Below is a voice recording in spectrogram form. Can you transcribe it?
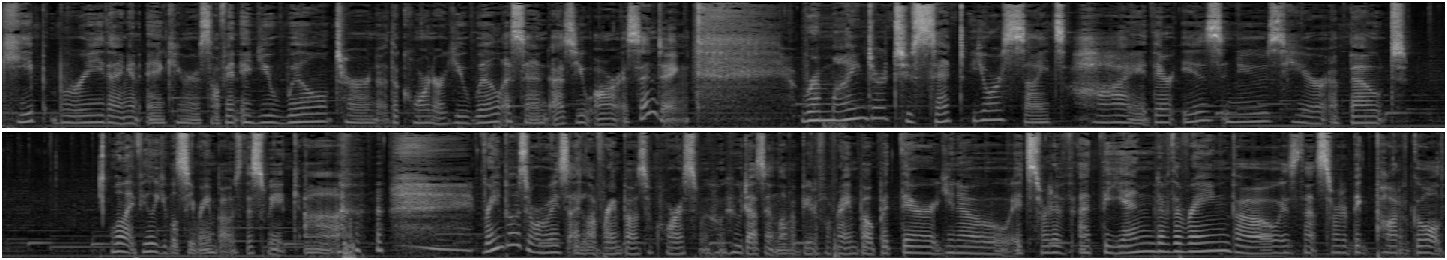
keep breathing and anchoring yourself in, and you will turn the corner. You will ascend as you are ascending. Reminder to set your sights high. There is news here about well, I feel you will see rainbows this week. Uh, rainbows are always, I love rainbows, of course. Who, who doesn't love a beautiful rainbow? But they're, you know, it's sort of at the end of the rainbow is that sort of big pot of gold.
